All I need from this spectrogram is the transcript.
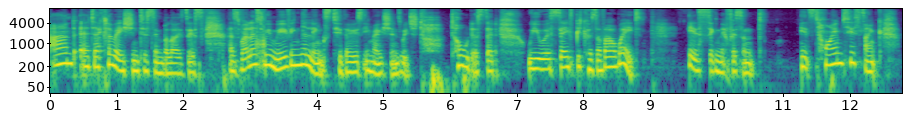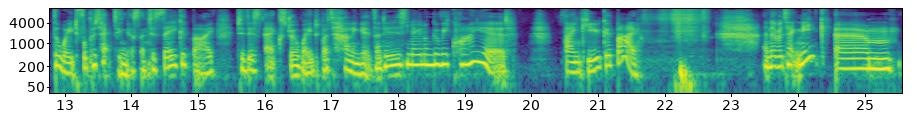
and a declaration to symbolize this, as well as removing the links to those emotions which t- told us that we were safe because of our weight. Is significant. It's time to thank the weight for protecting us and to say goodbye to this extra weight by telling it that it is no longer required. Thank you, goodbye. Another technique um,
